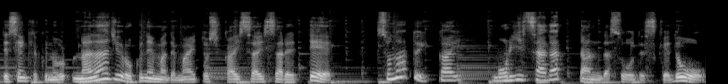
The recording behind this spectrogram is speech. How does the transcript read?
て、1976年まで毎年開催されて、その後一回盛り下がったんだそうですけど、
